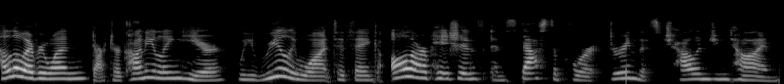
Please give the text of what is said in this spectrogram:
Hello everyone, Dr. Connie Ling here. We really want to thank all our patients and staff support during this challenging time.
